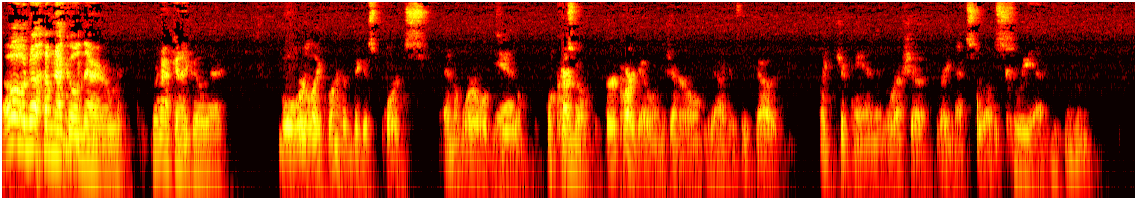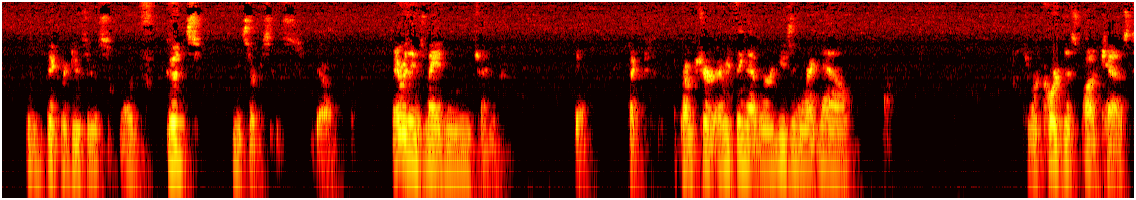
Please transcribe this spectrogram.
oh no, I'm not going there. We're, we're not going to go there. Well, we're like one of the biggest ports in the world Yeah. too, Well, cargo. or cargo in general. Yeah, because we've got like Japan and Russia right next to us. Korea, Mhm. these big producers of goods and services. Yeah. Everything's made in China. Yeah. In fact, I'm sure everything that we're using right now to record this podcast,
